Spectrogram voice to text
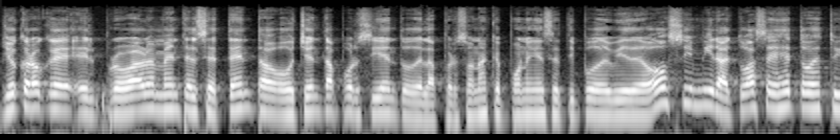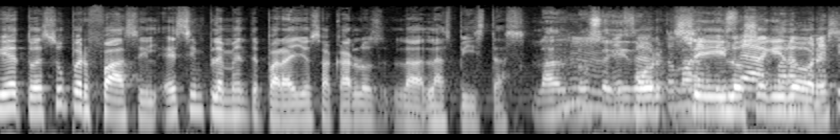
Yo creo que el, probablemente el 70 o 80% de las personas que ponen ese tipo de videos, oh sí, mira, tú haces esto, esto y esto, es súper fácil, es simplemente para ellos sacar los- la- las pistas. La- los seguidores. exacto. Sí, y los seguidores.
